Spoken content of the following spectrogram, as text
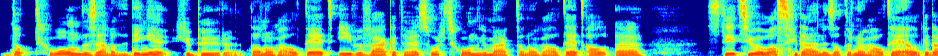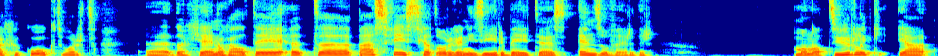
dat gewoon dezelfde dingen gebeuren. Dat nog altijd even vaak het huis wordt schoongemaakt, dat nog altijd al uh, steeds uw was gedaan is, dat er nog altijd elke dag gekookt wordt, uh, dat jij nog altijd het uh, paasfeest gaat organiseren bij je thuis en zo verder. Maar natuurlijk, ja,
